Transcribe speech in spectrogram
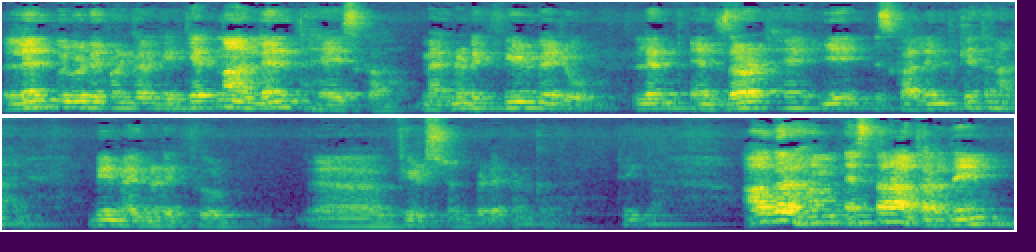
लेंथ पे भी डिपेंड करके कितना लेंथ है इसका? मैग्नेटिक फ़ील्ड में जो लेंथ इंसर्ट है, ये इसका लेंथ कितना है? भी मैग्नेटिक फ़ील्ड फ़ील्ड स्ट्रेंथ पे डिपेंड करता है, ठीक है? अगर हम इस तरह कर दें,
